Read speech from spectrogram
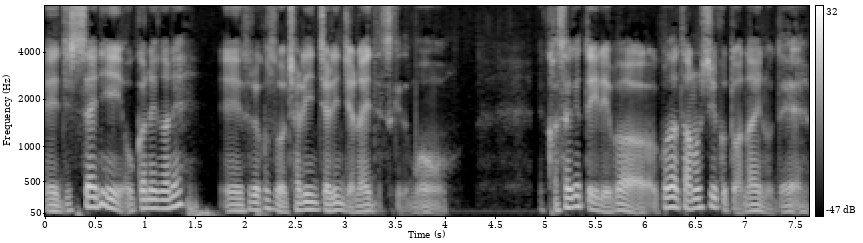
えー、実際にお金がね、えー、それこそチャリンチャリンじゃないですけども、稼げていれば、こんな楽しいことはないので、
